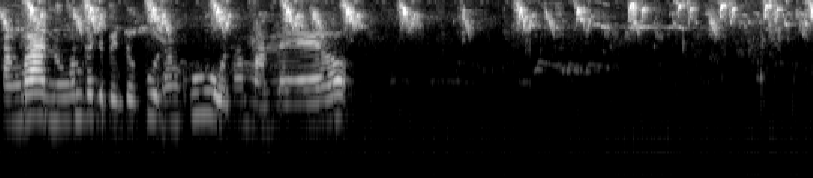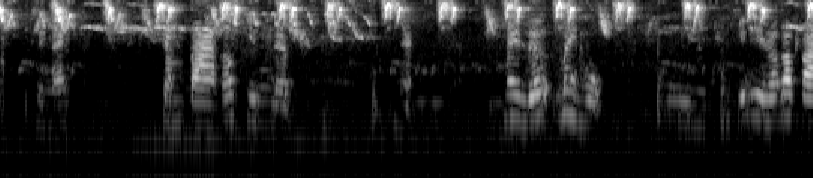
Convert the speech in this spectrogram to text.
ทางบ้านนู้นก็จะเป็นตัวผู้ทั้งคู่ทำหมันแล้วเห็นไหมจำปาเขากินแบบเนี่ยไม่เลอะไม่หกอืมกินอีกแล้วก็ไป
